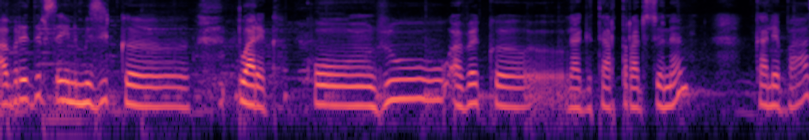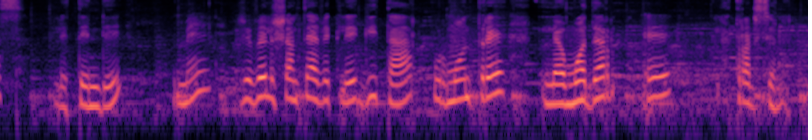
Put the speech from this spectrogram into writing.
À vrai dire, c'est une musique euh, touareg qu'on joue avec euh, la guitare traditionnelle, basse, le tendé. Mais je vais le chanter avec les guitares pour montrer le moderne et la traditionnelle.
